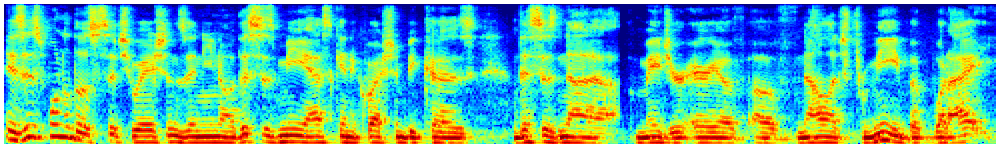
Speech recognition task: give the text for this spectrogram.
Is this one of those situations? And you know, this is me asking a question because this is not a major area of, of knowledge for me. But what I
